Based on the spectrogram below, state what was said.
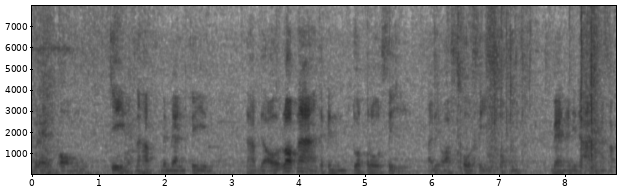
แบรนด์ของจีนนะครับเป็นแบรนด์จีนนะครับ เดี๋ยวรอบหน้าจะเป็นตัว Pro 4 Adios Pro 4 ของแบรนด์ Adidas นะครับ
